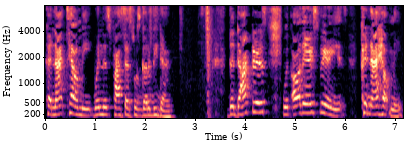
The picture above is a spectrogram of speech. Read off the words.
could not tell me when this process was going to be done. The doctors with all their experience could not help me.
